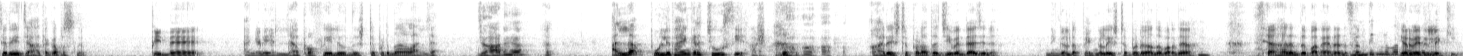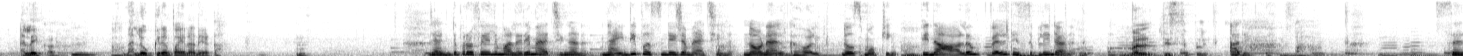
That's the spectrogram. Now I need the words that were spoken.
ചെറിയ ജാതക പ്രശ്നം. പിന്നെ അങ്ങനെ എല്ലാ പ്രൊഫൈലും ഒന്നും ഇഷ്ടപ്പെടുന്ന ആളല്ല. ജാടയാ? അല്ല പുള്ളി ഭയങ്കര ചൂസിയ. ആരെ ഇഷ്ടപ്പെടാത്ത ജീവൻ രാജന്? നിങ്ങളുടെ പെങ്ങളെ ഇഷ്ടപ്പെടുക എന്ന് ഞാൻ എന്ത് പറയാനാണ് സാർ? ഞാൻ വെരി ലക്കി അല്ലേ? നല്ല ഉഗ്രം പയ്യനാണ് ചേട്ടാ. രണ്ട് പ്രൊഫൈലും വളരെ മാച്ചിങ് ആണ്. Ninety percentage matching non alcoholic no smoking പിന്നെ ആളും വെൽ ഡിസിപ്ലിൻഡ് ആണ്. വെൽ ഡിസിപ്ലിൻ അതെ. സർ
